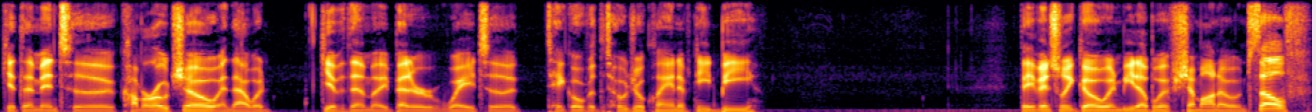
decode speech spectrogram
get them into Kamurocho, and that would give them a better way to take over the Tojo clan if need be. They eventually go and meet up with Shimano himself,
